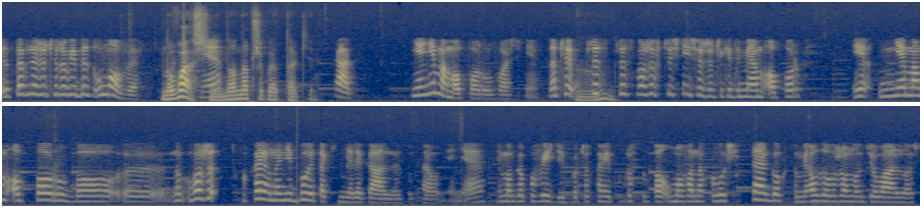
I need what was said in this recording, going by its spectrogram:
y, pewne rzeczy robię bez umowy. no właśnie, Nie? no na przykład takie. Tak. Nie, nie mam oporu właśnie. Znaczy, Mhm. przez, przez może wcześniejsze rzeczy, kiedy miałam opór, nie, nie mam oporu, bo y, no może, okej, one nie były takie nielegalne zupełnie, nie? Nie mogę powiedzieć, bo czasami po prostu była umowa na kogoś innego, kto miał założoną działalność,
